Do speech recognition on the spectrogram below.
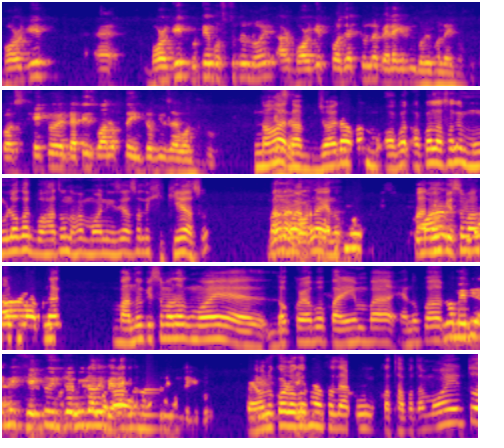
বৰগীত বৰগীত গোটেই বস্তুটো লৈ আৰু বৰগীত প্ৰজেক্টটো লৈ বেলেগ এদিন বহিব লাগিব বিকজ সেইটো that is one of the interviews I want to নহয় জয়দা অকল অকল আচলতে মোৰ লগত বহাটো নহয় মই নিজে আচলতে শিকিয়ে আছো। আপোনাক মানুহ কিছুমানক আপোনাক মানুহ কিছুমানক মই লগ কৰাব পাৰিম বা এনেকুৱা তেওঁলোকৰ লগতহে আচলতে আমি কথা পতা। মইতো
